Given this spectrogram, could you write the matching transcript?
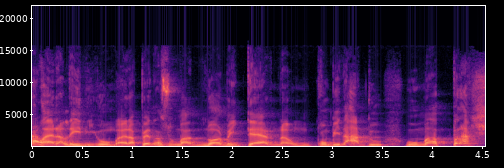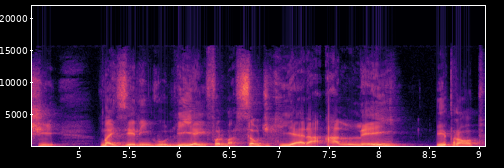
Não era lei nenhuma, era apenas uma norma interna, um combinado, uma praxe. Mas ele engolia a informação de que era a lei e pronto.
